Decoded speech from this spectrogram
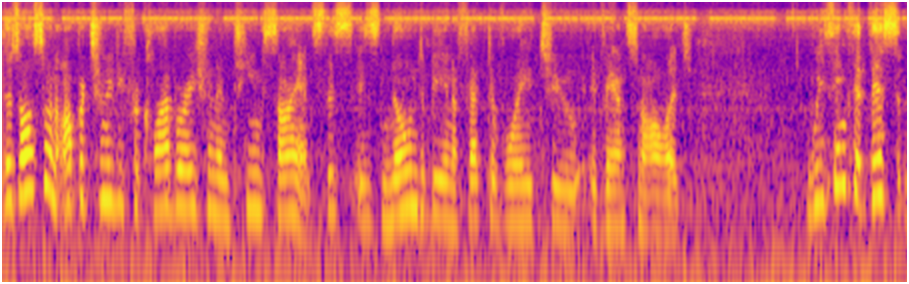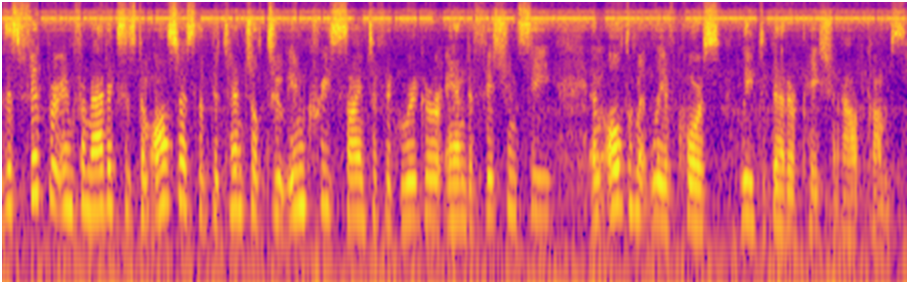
there's also an opportunity for collaboration and team science. This is known to be an effective way to advance knowledge. We think that this, this FITBIR informatics system also has the potential to increase scientific rigor and efficiency, and ultimately, of course, lead to better patient outcomes.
